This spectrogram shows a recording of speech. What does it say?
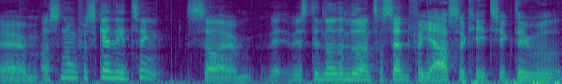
Øhm, og sådan nogle forskellige ting. Så hvi- hvis det er noget, der lyder interessant for jer, så kan I tjekke det ud.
